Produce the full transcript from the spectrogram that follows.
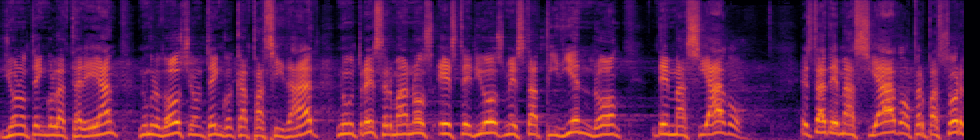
yo no tengo la tarea. Número dos, yo no tengo capacidad. Número tres, hermanos, este Dios me está pidiendo demasiado. Está demasiado, pero pastor,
